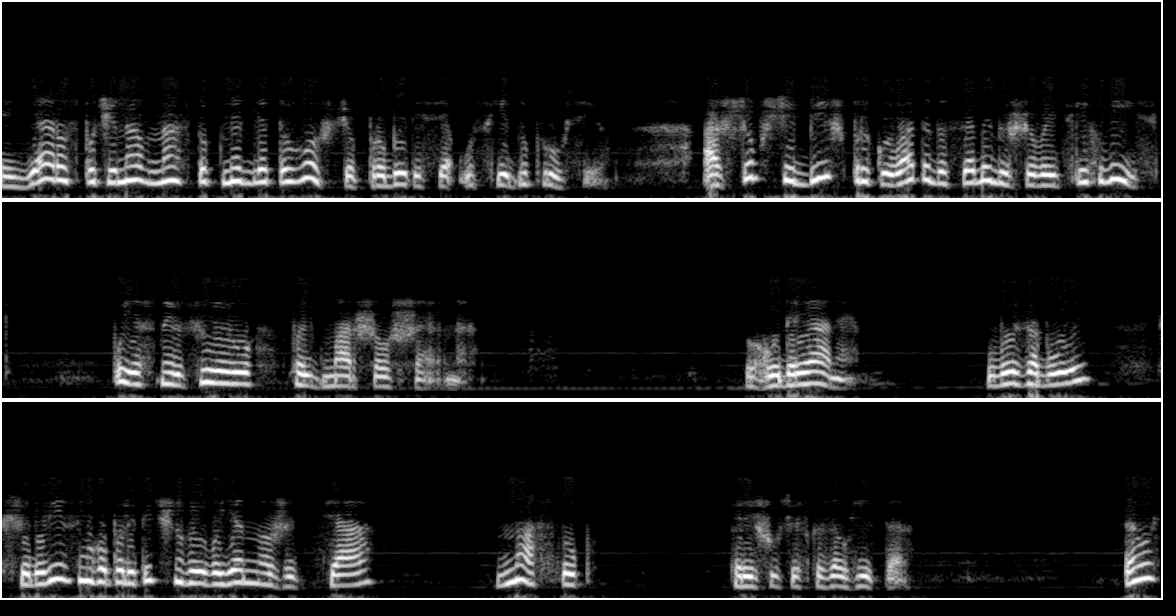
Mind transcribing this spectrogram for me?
Я розпочинав наступ не для того, щоб пробитися у східну Прусію, а щоб ще більш прикувати до себе більшовицьких військ, пояснив фюреру фельдмаршал Шернер. Гудряне, ви забули, що довіз мого політичного і воєнного життя наступ, рішуче сказав Гітлер. Та ось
